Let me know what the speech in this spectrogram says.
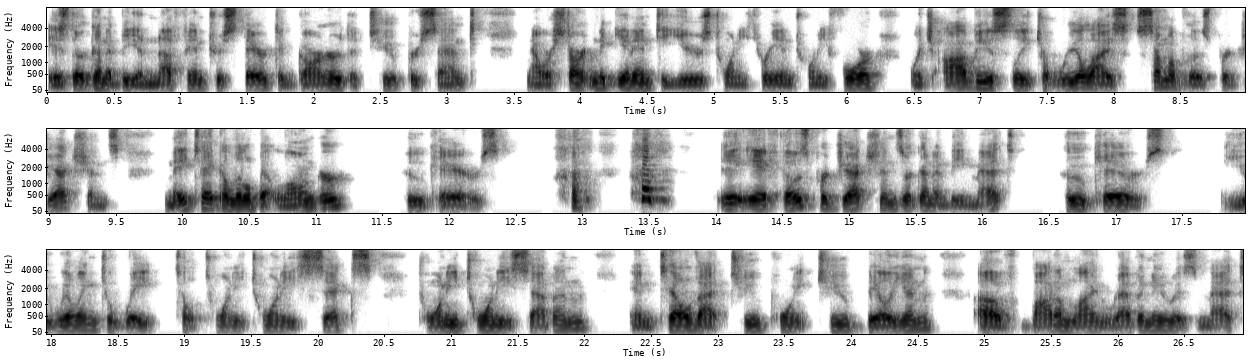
Is there going to be enough interest there to garner the 2%? Now we're starting to get into years 23 and 24, which obviously to realize some of those projections may take a little bit longer. Who cares? if those projections are going to be met, who cares? Are you willing to wait till 2026 2027 until that 2.2 billion of bottom line revenue is met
